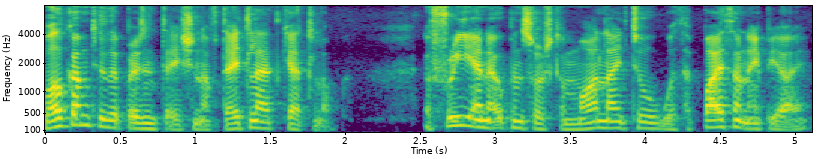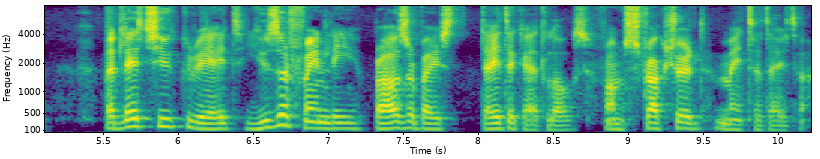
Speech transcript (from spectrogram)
Welcome to the presentation of DataLad Catalog, a free and open source command line tool with a Python API that lets you create user-friendly, browser-based data catalogs from structured metadata.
